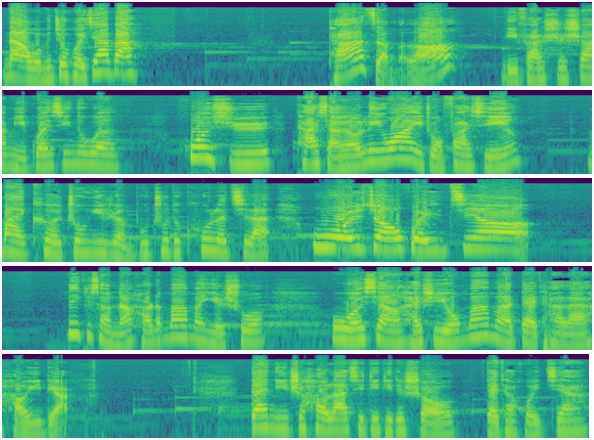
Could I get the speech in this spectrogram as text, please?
那我们就回家吧。他怎么了？理发师沙米关心地问。或许他想要另外一种发型。麦克终于忍不住地哭了起来。我想回家。那个小男孩的妈妈也说：“我想还是由妈妈带他来好一点儿。”丹尼只好拉起弟弟的手，带他回家。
